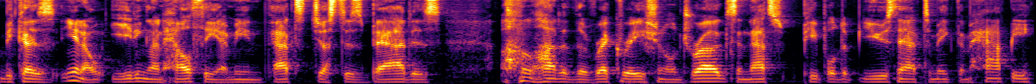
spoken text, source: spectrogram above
because, you know, eating unhealthy, I mean, that's just as bad as a lot of the recreational drugs, and that's people to use that to make them happy.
